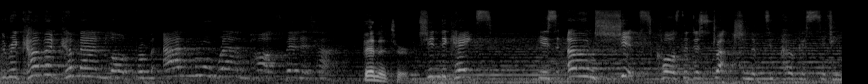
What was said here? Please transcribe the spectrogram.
The recovered command log from Admiral Rampart's Venator, Venator. which indicates his own ships caused the destruction of Tipoca City.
